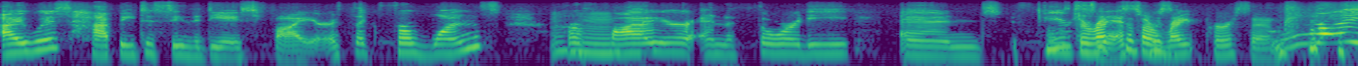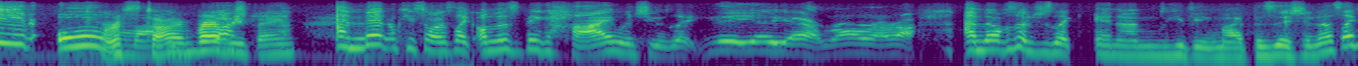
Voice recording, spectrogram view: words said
I was happy to see the DA's fire. It's like for once, her Mhm. fire and authority and fierceness directed the was right person. right. Oh First my time for gosh. everything. And then okay, so I was like on this big high when she was like, yeah, yeah, yeah, rah, rah, rah. And then all of a sudden she's like, and I'm leaving my position. I was like,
